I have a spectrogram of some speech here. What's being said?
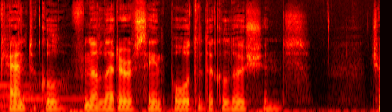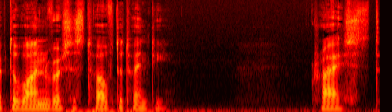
canticle from the letter of St. Paul to the Colossians, chapter 1, verses 12 to 20. Christ,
